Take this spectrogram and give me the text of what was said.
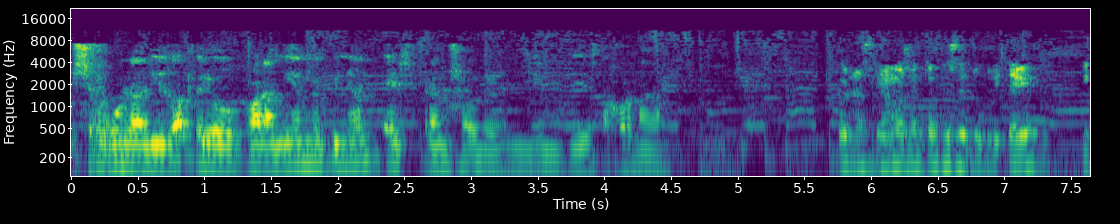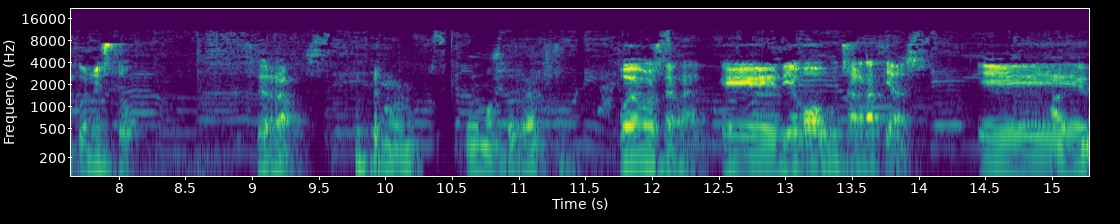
según la liga, pero para mí, en mi opinión, es Fransol el MVP de esta jornada. Pues nos fiamos entonces de tu criterio y con esto cerramos. podemos cerrar. Podemos cerrar. Eh, Diego, muchas gracias. Eh,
